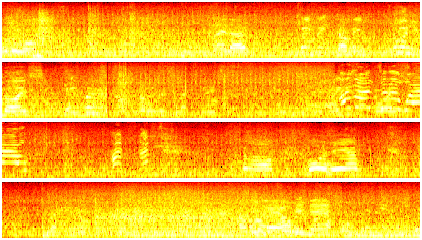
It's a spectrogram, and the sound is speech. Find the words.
Other one. Say that. Keep it coming. Come on, you guys. Keep moving. Come on, this leg, please. I'm under the well! I'm, I'm... Come on. More here. Hold in there. You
